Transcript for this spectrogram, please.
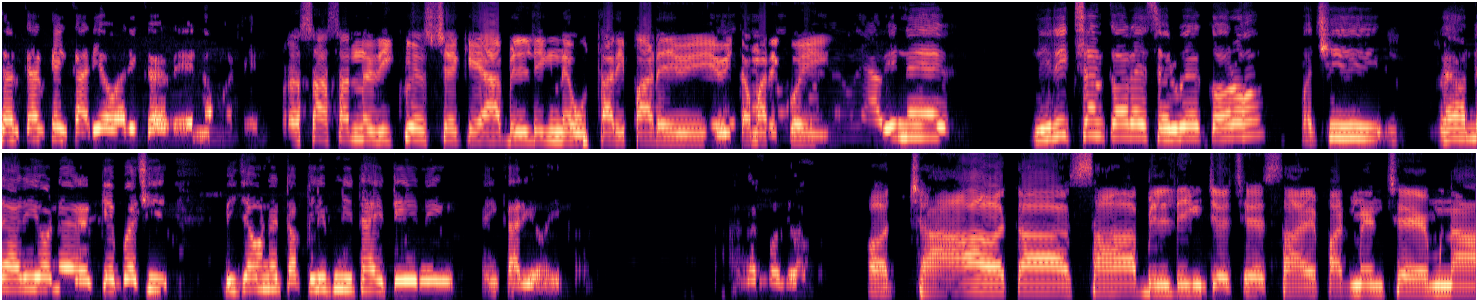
સરકાર કંઈ કાર્યવાહી કરે એના માટે. પ્રશાસનને રિક્વેસ્ટ છે કે આ બિલ્ડિંગને ઉતારી પાડે એવી તમારી કોઈ આવીને નિરીક્ષણ કરે સર્વે કરો પછી રહેદારીઓને કે પછી બીજાઓને તકલીફ નહીં થાય તેની કંઈ કાર્યવાહી કરે. આગળ પગલાં અચ્છા આ હતા શાહ બિલ્ડિંગ જે છે શાહ એપાર્ટમેન્ટ છે એમના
